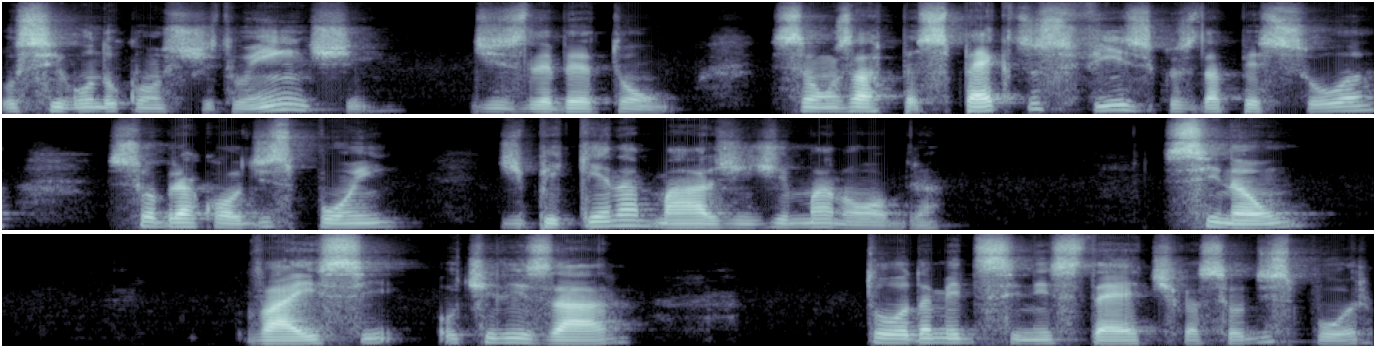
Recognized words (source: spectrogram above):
o segundo constituinte, diz Le Breton, são os aspectos físicos da pessoa sobre a qual dispõe de pequena margem de manobra. Senão, vai-se utilizar toda a medicina estética a seu dispor,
